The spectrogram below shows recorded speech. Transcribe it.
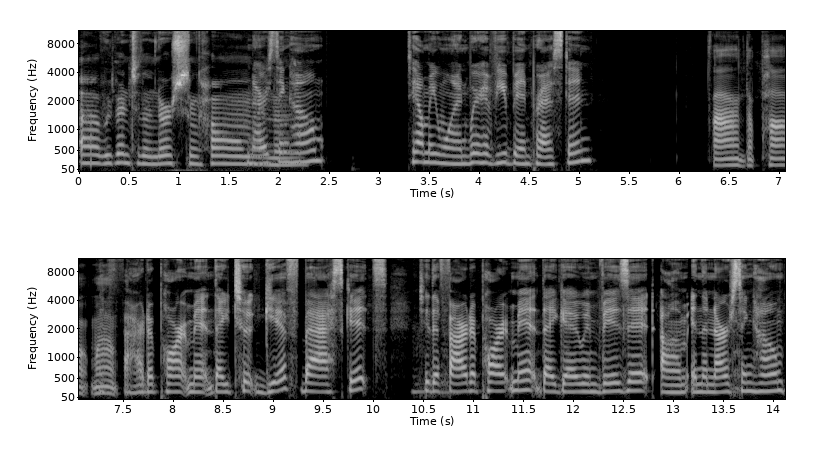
Uh, we've been to the nursing home. Nursing uh, home? Tell me one. Where have you been, Preston? Fire department. fire department. They took gift baskets to the fire department. They go and visit um, in the nursing home.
